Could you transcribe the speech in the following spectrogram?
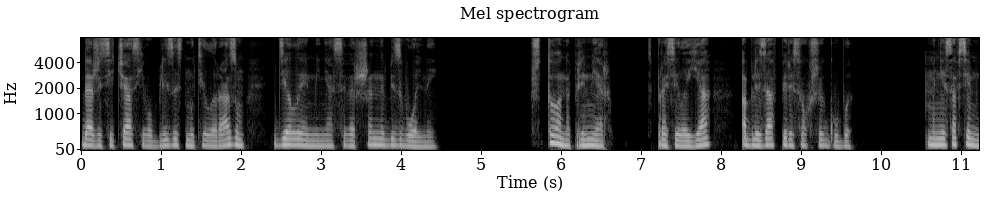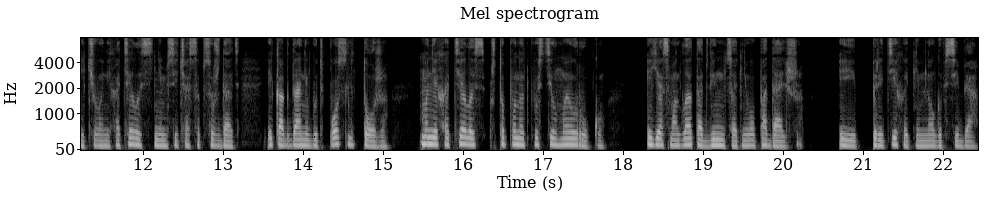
Даже сейчас его близость мутила разум, делая меня совершенно безвольной. «Что, например?» — спросила я, облизав пересохшие губы. Мне совсем ничего не хотелось с ним сейчас обсуждать, и когда-нибудь после тоже. Мне хотелось, чтобы он отпустил мою руку, и я смогла отодвинуться от него подальше и притихать немного в себя.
